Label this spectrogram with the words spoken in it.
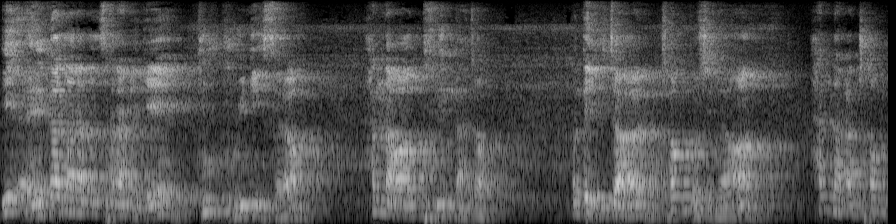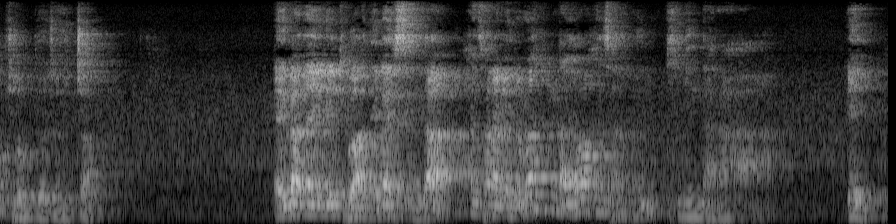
이 엘가나라는 사람에게 두 부인이 있어요. 한나와 분인나죠. 그런데 2절 처음 보시면 한나가 처음 기록되어져 있죠. 엘가나에게 두 아내가 있습니다. 한 사람의 이름은 한나요, 한 사람은 분인나라. 예,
